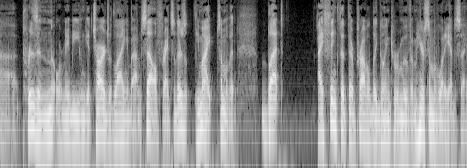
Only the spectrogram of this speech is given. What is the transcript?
uh, prison or maybe even get charged with lying about himself, right? So there's he might some of it, but I think that they're probably going to remove him. Here's some of what he had to say.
